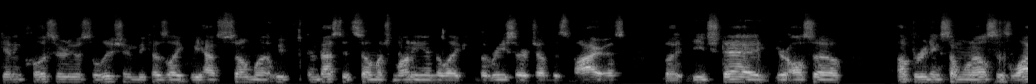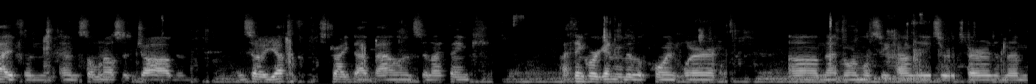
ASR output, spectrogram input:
getting closer to a solution because like we have so much we've invested so much money into like the research of this virus but each day you're also uprooting someone else's life and, and someone else's job and, and so you have to strike that balance and i think i think we're getting to the point where um, that normalcy kind of needs to return and then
